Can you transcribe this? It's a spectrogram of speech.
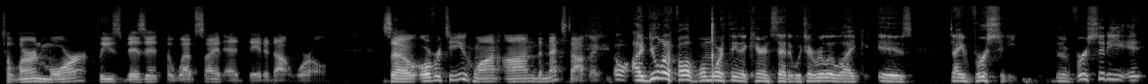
to learn more, please visit the website at Data.World. So over to you, Juan, on the next topic. Oh, I do want to follow up one more thing that Ciaran said, which I really like, is diversity. Diversity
